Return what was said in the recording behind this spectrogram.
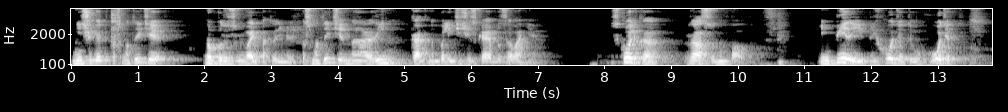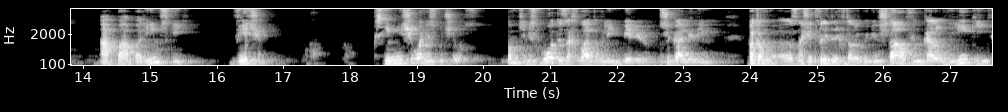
Ницше говорит, посмотрите ну, подразумевает, по крайней мере, посмотрите на Рим как на политическое образование. Сколько раз он упал? Империи приходят и уходят, а Папа Римский вечен. С ним ничего не случилось. Помните, вестготы захватывали империю, сжигали Рим. Потом, э, значит, Фридрих II Гогенштауфен, Карл Великий,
